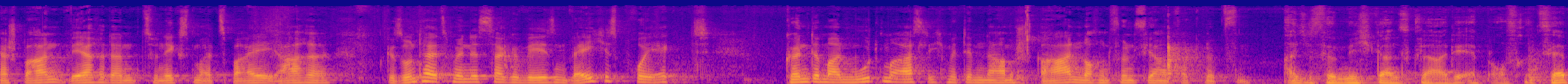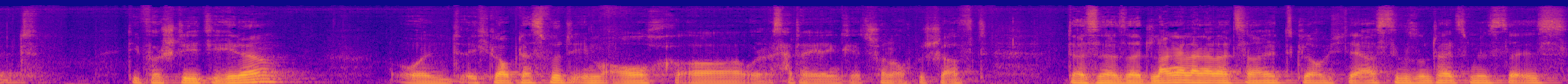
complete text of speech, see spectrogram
Herr Spahn wäre dann zunächst mal zwei Jahre Gesundheitsminister gewesen. Welches Projekt könnte man mutmaßlich mit dem Namen Spahn noch in fünf Jahren verknüpfen? Also für mich ganz klar die App auf Rezept. Die versteht jeder. Und ich glaube, das wird ihm auch, äh, oder das hat er ja eigentlich jetzt schon auch geschafft, dass er seit langer, langer Zeit, glaube ich, der erste Gesundheitsminister ist,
